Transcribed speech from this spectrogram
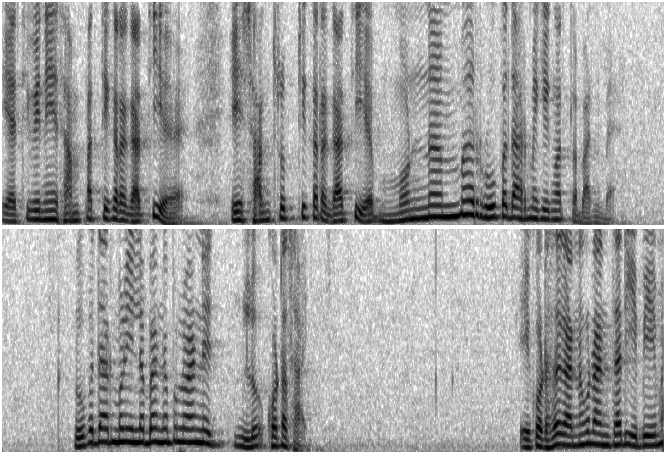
ඒ ඇති වෙන සම්පත්‍ති කර ගතිය, ඒ සන්තුප්ති කර ගතිය මොන්නම රූප ධර්මකින්වත් ලබන්න බෑ. රූප ධර්ම වලින් ලබන්න පුළුවන් කොටසයි. ඒ කොටස ගන්නකොට අනිත් හරි ඉබේම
